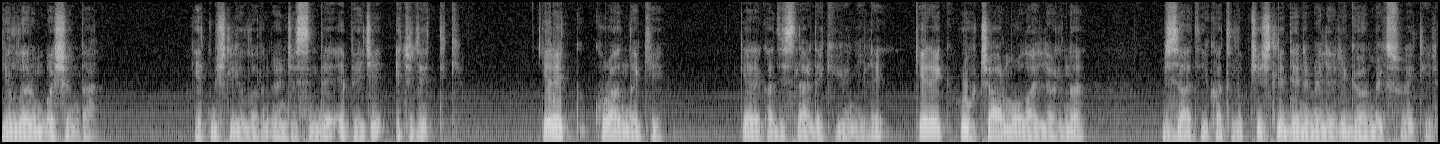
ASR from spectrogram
yılların başında, 70'li yılların öncesinde epeyce etüt ettik. Gerek Kur'an'daki, gerek hadislerdeki yönüyle, gerek ruh çağırma olaylarına bizatihi katılıp çeşitli denemeleri görmek suretiyle.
